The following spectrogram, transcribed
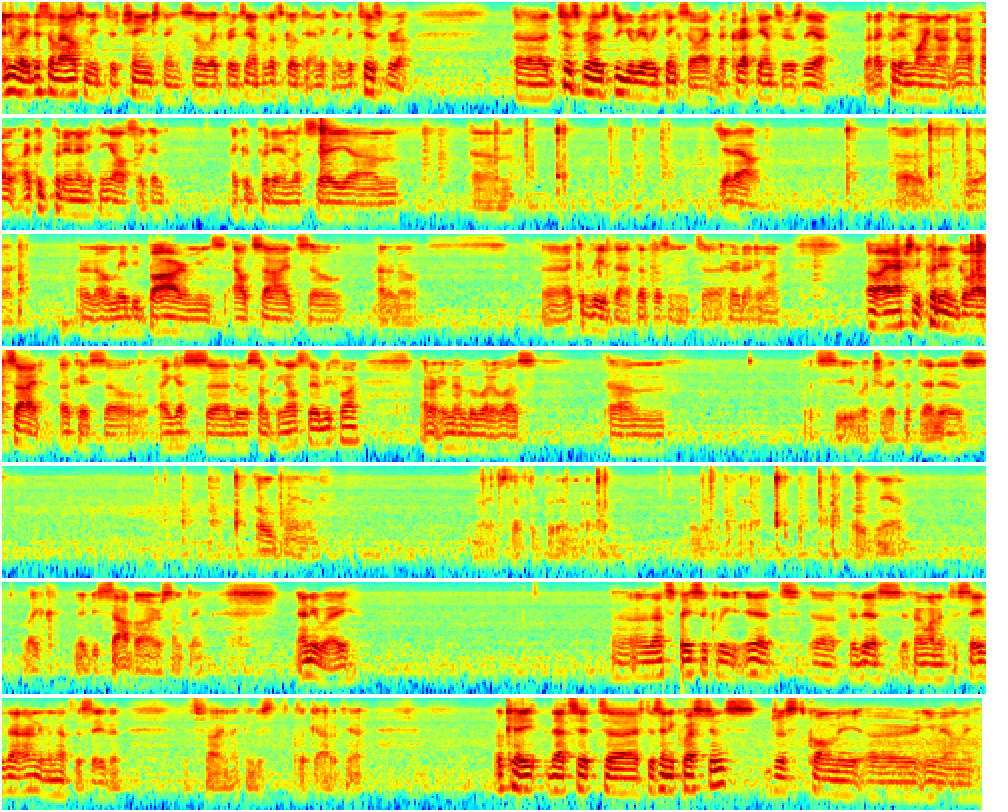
anyway, this allows me to change things. So, like for example, let's go to anything. Vitisbara. Uh, is, do you really think so? I, the correct answer is there, but I put in why not. Now, if I, I could put in anything else, I could, I could put in, let's say, um, um, get out of here. I don't know, maybe bar means outside, so I don't know. Uh, I could leave that. That doesn't uh, hurt anyone. Oh, I actually put in go outside. Okay, so I guess uh, there was something else there before. I don't remember what it was. Um, let's see, what should I put that is? Old man. I just have to put in, uh, like that. Old man. Like maybe Saba or something. Anyway, uh, that's basically it uh, for this. If I wanted to save that, I don't even have to save it. It's fine. I can just click out of here. Okay, that's it. Uh, if there's any questions, just call me or email me.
